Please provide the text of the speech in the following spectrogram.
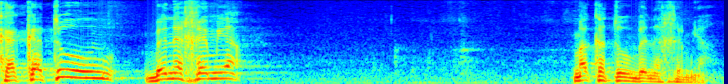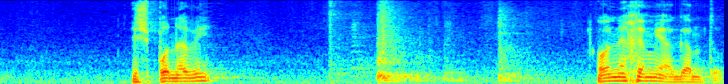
ככתוב בנחמיה. מה כתוב בנחמיה? יש פה נביא? או נחמיה גם טוב.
